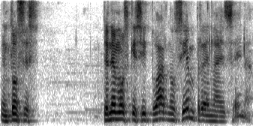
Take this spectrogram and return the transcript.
Entonces, tenemos que situarnos siempre en la escena.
